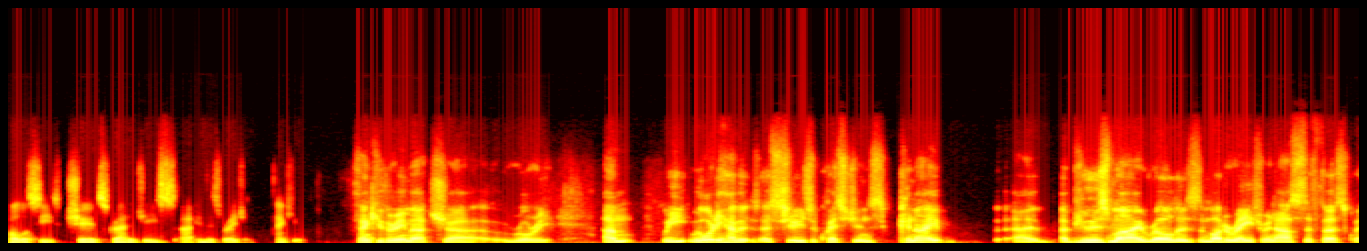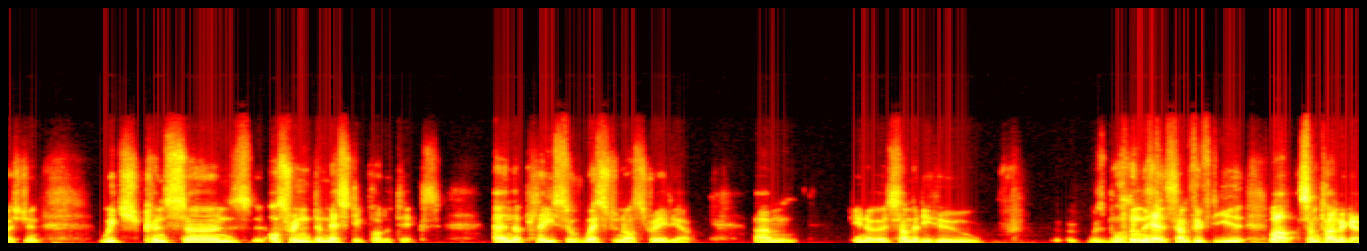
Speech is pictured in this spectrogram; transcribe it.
policies, shared strategies uh, in this region. Thank you. Thank you very much, uh, Rory. Um, we, we already have a, a series of questions. Can I uh, abuse my role as the moderator and ask the first question, which concerns Australian domestic politics and the place of Western Australia. Um, you know, somebody who was born there some 50 years, well, some time ago,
